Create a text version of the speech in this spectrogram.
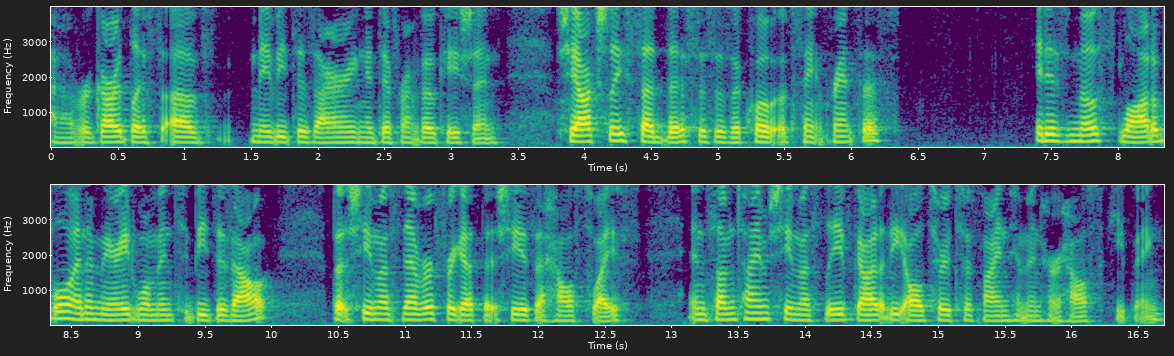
uh, regardless of maybe desiring a different vocation. She actually said this this is a quote of St. Frances it is most laudable in a married woman to be devout, but she must never forget that she is a housewife, and sometimes she must leave God at the altar to find him in her housekeeping,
